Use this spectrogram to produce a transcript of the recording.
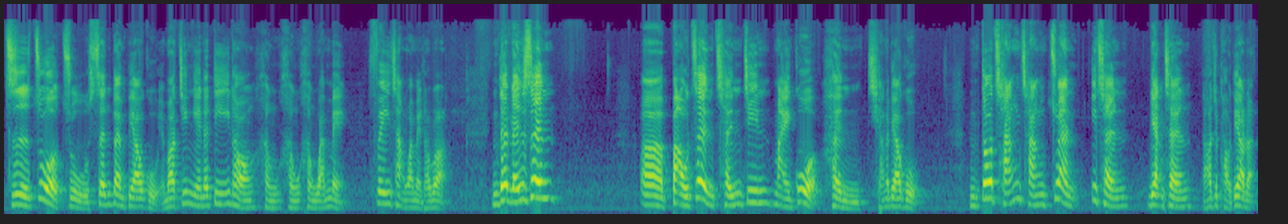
只做主升段标股，有没有？今年的第一桶很很很完美，非常完美，好不好？你的人生。呃，保证曾经买过很强的标股，你都常常赚一成、两成，然后就跑掉了。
